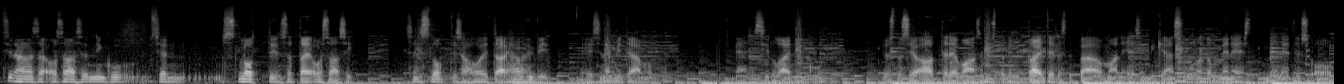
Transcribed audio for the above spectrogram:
sinänsä osaa sen, niin kuin, sen slottinsa tai osasi sen slottinsa hoitaa ihan hyvin. Ei siinä mitään, mutta eihän se sillä niin kuin, jos tosiaan ajattelee vaan semmoista niin taiteellista pääomaa, niin ei se mikään suunnaton menetys ole.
